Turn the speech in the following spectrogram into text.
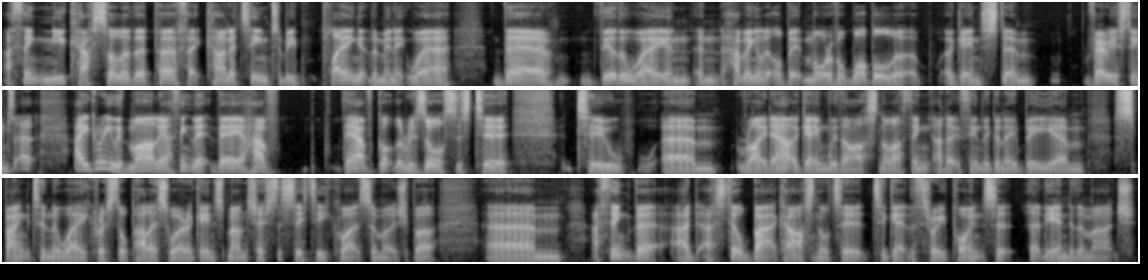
I think Newcastle are the perfect kind of team to be playing at the minute, where they're the other way and, and having a little bit more of a wobble uh, against um, various teams. I, I, agree with Marley. I think that they have they have got the resources to to um, ride out a game with Arsenal. I think I don't think they're going to be um, spanked in the way Crystal Palace were against Manchester City quite so much, but um, I think that I, I still still back Arsenal to, to get the three points at, at the end of the match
